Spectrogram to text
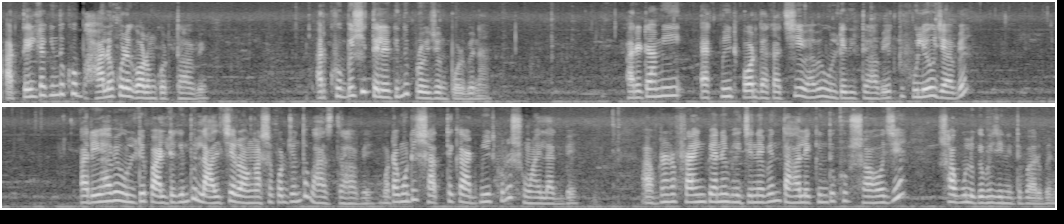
আর তেলটা কিন্তু খুব ভালো করে গরম করতে হবে। আর খুব বেশি তেলের কিন্তু প্রয়োজন পড়বে না। আর এটা আমি এক মিনিট পর দেখাচ্ছি, এভাবে উল্টে দিতে হবে। একটু ফুলেও যাবে। আর এভাবে উল্টে পাল্টে কিন্তু লালচে রং আসা পর্যন্ত ভাজতে হবে। মোটামুটি সাত থেকে আট মিনিট করে সময় লাগবে। আপনারা ফ্রাইং প্যানে ভেজে নেবেন, তাহলে কিন্তু খুব সহজে সবগুলোকে ভেজে নিতে পারবেন।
